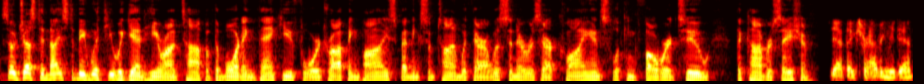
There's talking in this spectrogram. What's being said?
So, Justin, nice to be with you again here on top of the morning. Thank you for dropping by, spending some time with our listeners, our clients. Looking forward to the conversation. Yeah, thanks for having me, Dan.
